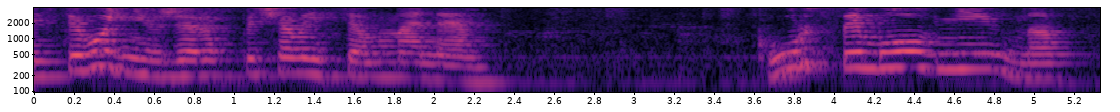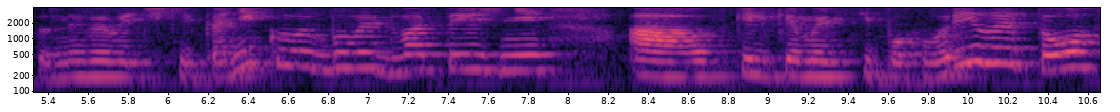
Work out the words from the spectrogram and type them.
Е, Сьогодні вже розпочалися в мене курси мовні. У нас невеличкі канікули були два тижні. А оскільки ми всі похворіли, то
